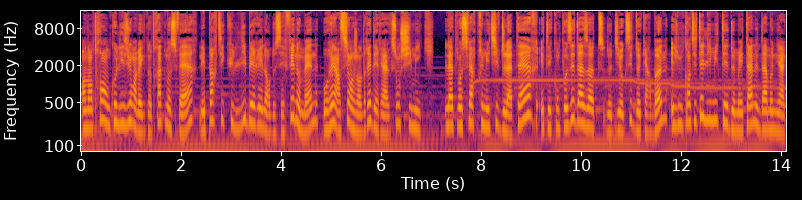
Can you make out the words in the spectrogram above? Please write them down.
En entrant en collision avec notre atmosphère, les particules libérées lors de ces phénomènes auraient ainsi engendré des réactions chimiques. L'atmosphère primitive de la Terre était composée d'azote, de dioxyde de carbone et d'une quantité limitée de méthane et d'ammoniac.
